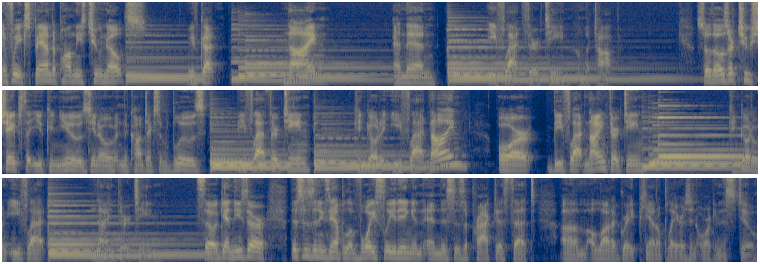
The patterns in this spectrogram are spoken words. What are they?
if we expand upon these two notes, we've got 9 and then E flat 13 on the top. So those are two shapes that you can use, you know, in the context of blues. B flat 13 can go to E flat 9 or B flat 9 13 can go to an E flat 9 13. So again, these are this is an example of voice leading and, and this is a practice that um, a lot of great piano players and organists do.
